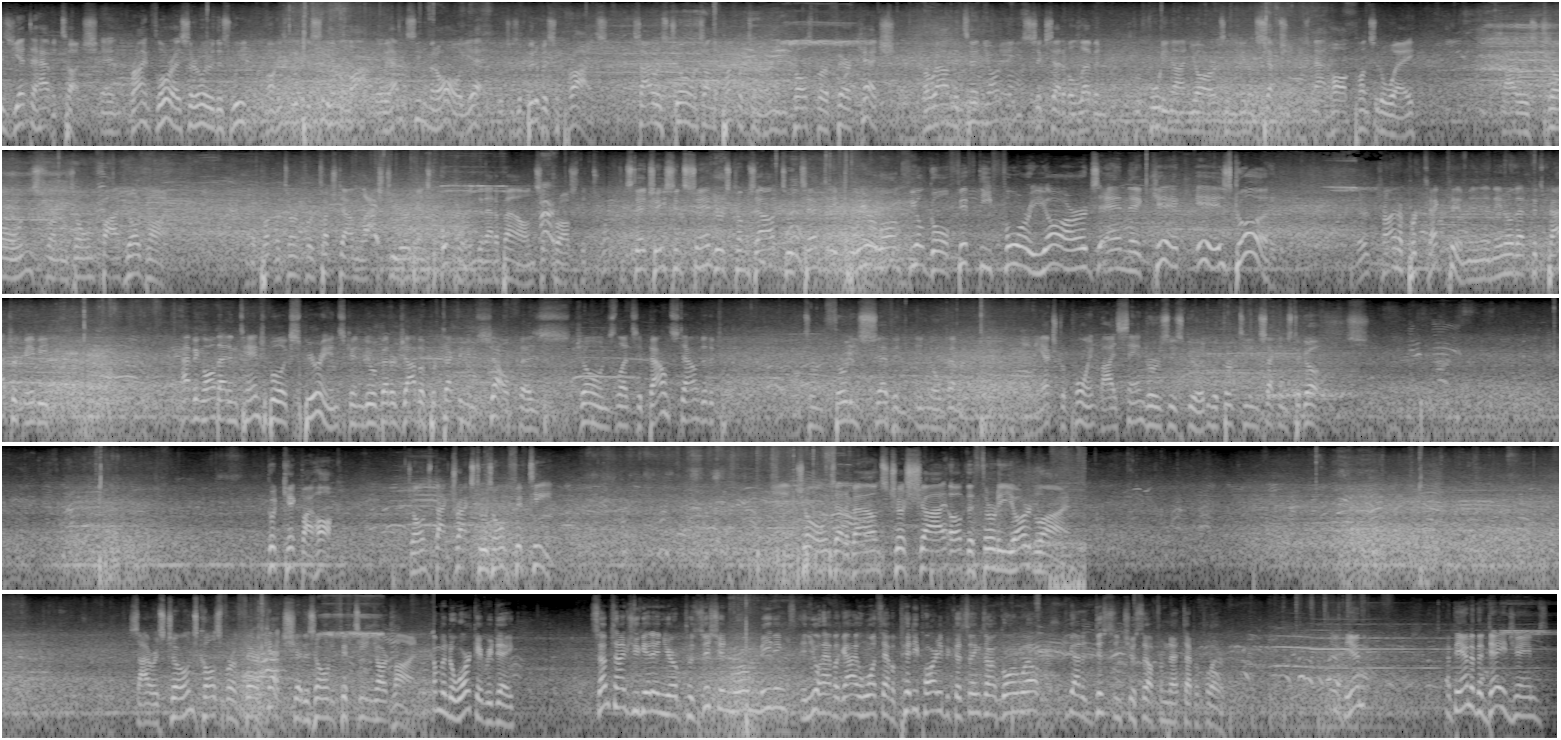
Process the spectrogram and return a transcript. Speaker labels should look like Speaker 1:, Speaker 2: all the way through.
Speaker 1: is yet to have a touch. And Brian Flores said earlier this week, oh, he's going to see him a lot. Well, we haven't seen him at all yet, which is a bit of a surprise. Cyrus Jones on the punt return, and he calls for a fair catch around the 10-yard line. He's 6 out of 11 for 49 yards in the interception as Matt Haack punts it away. Cyrus Jones from his own five-yard line. And a punt return for a touchdown last year against Oakland and out of bounds across the 20. Instead, Jason Sanders comes out to attempt a career-long field goal, 54 yards, and the kick is good.
Speaker 2: They're trying to protect him, and they know that Fitzpatrick maybe having all that intangible experience can do a better job of protecting himself as Jones lets it bounce down to the
Speaker 1: turn 37 in November. Extra point by Sanders is good with 13 seconds to go. Good kick by Haack. Jones backtracks to his own 15. And Jones out of bounds just shy of the 30-yard line. Cyrus Jones calls for a fair catch at his own 15-yard line.
Speaker 3: Coming to work every day. Sometimes you get in your position room meetings and you'll have a guy who wants to have a pity party because things aren't going well. You got to distance yourself from that type of player.
Speaker 4: At the end, at the end of the day, James,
